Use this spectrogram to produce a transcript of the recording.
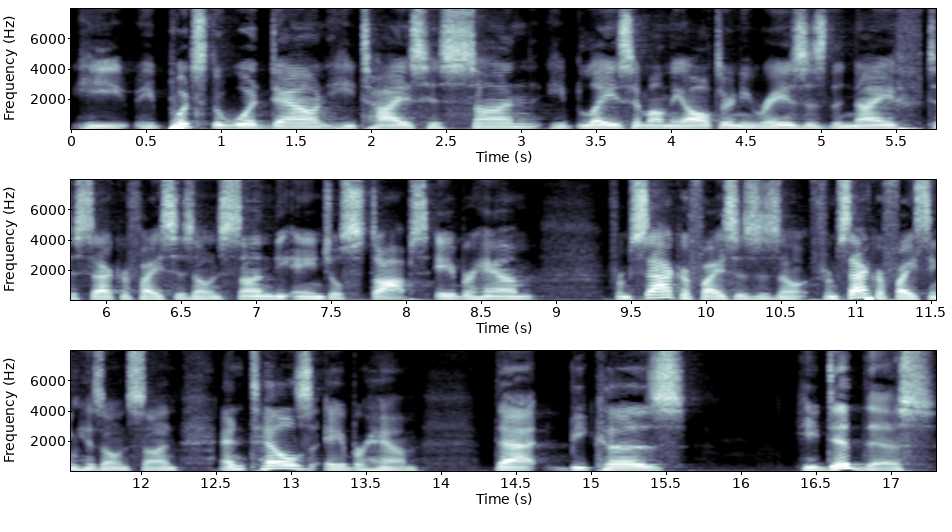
he, he puts the wood down, he ties his son, he lays him on the altar, and he raises the knife to sacrifice his own son. The angel stops Abraham from, sacrifices his own, from sacrificing his own son and tells Abraham that because he did this,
